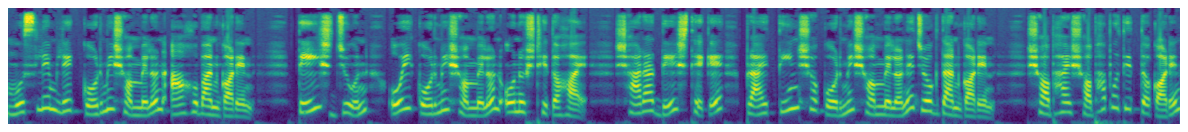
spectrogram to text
মুসলিম লীগ কর্মী সম্মেলন আহ্বান করেন। তেইশ জুন ওই কর্মী সম্মেলন অনুষ্ঠিত হয়। সারা দেশ থেকে প্রায় তিনশো কর্মী সম্মেলনে যোগদান করেন। সভায় সভাপতিত্ব করেন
